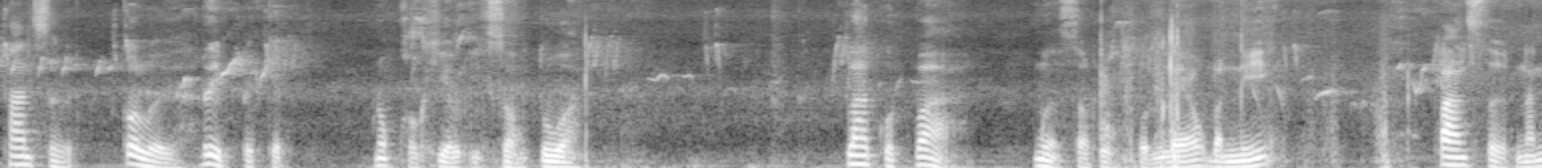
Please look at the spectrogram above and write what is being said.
พลานเสิร์ชก็เลยรีบไปเก็บนกเขาเขียวอีกสองตัว ปรากฏว่าเมื่อสรุปผลแล้ววันนี้พลานเสิร์ชนั้น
